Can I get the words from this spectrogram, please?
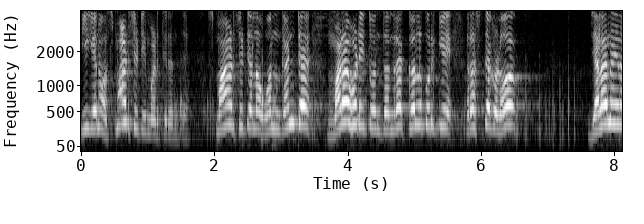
ಈಗೇನೋ ಸ್ಮಾರ್ಟ್ ಸಿಟಿ ಮಾಡ್ತೀರಂತೆ. ಸ್ಮಾರ್ಟ್ ಸಿಟಿ ಎಲ್ಲ ಒಂದು ಗಂಟೆ ಮಳೆ ಹೊಡೀತು ಅಂತಂದರೆ ಕಲಬುರ್ಗಿ ರಸ್ತೆಗಳು ಜಲನಯನ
